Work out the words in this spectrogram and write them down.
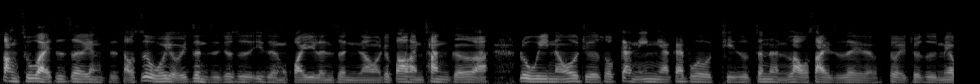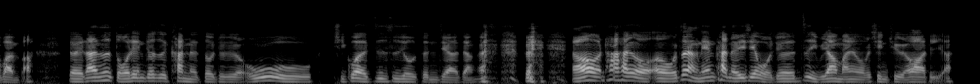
放出来是这个样子，导致我有一阵子就是一直很怀疑人生，你知道吗？就包含唱歌啊、录音啊，我觉得说干你你啊，该不会其实真的很落赛之类的，对，就是没有办法，对，但是昨天就是看了之后就觉得，哦，奇怪的知识又增加这样，对，然后他还有呃，我这两天。看了一些我觉得自己比较蛮有兴趣的话题啊。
